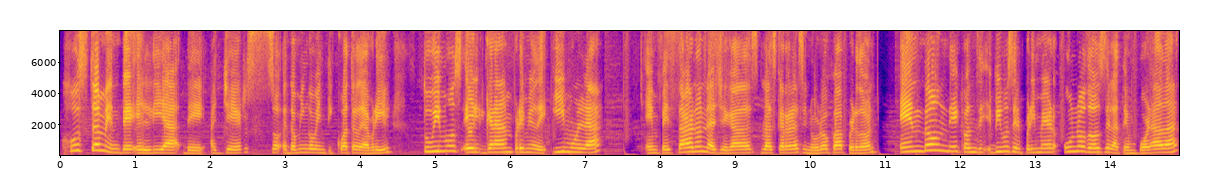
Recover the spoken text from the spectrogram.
Justamente el día de ayer, domingo 24 de abril, tuvimos el Gran Premio de Imola. Empezaron las llegadas, las carreras en Europa, perdón, en donde vimos el primer 1-2 de la temporada,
